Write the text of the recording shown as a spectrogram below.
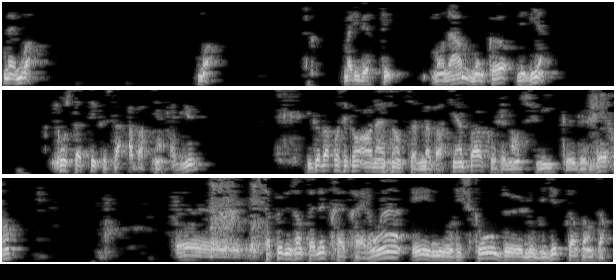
Mais moi, moi, ma liberté, mon âme, mon corps, mes biens, constater que ça appartient à Dieu, et que par conséquent, en un sens, ça ne m'appartient pas, que je n'en suis que le gérant, euh, ça peut nous entraîner très très loin et nous risquons de l'oublier de temps en temps.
